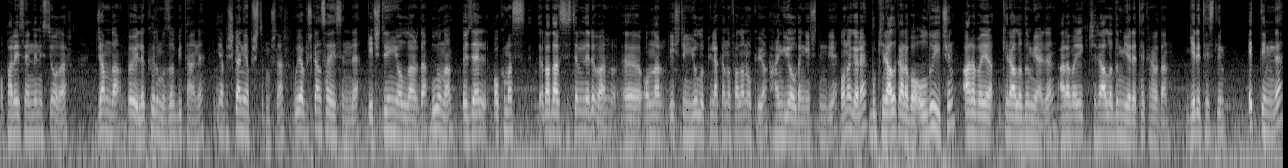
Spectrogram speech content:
O parayı senden istiyorlar. Camda böyle kırmızı bir tane yapışkan yapıştırmışlar. Bu yapışkan sayesinde geçtiğin yollarda bulunan özel okuma radar sistemleri var. Ee, onlar geçtiğin yolu, plakanı falan okuyor. Hangi yoldan geçtin diye. Ona göre bu kiralık araba olduğu için arabayı kiraladığım yerden, arabayı kiraladığım yere tekrardan geri teslim ettiğimde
